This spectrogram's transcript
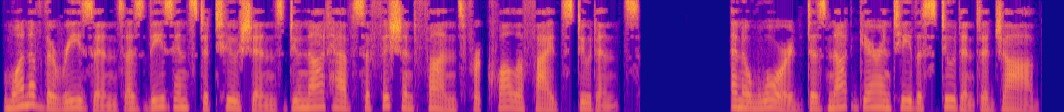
One of the reasons is these institutions do not have sufficient funds for qualified students. An award does not guarantee the student a job.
